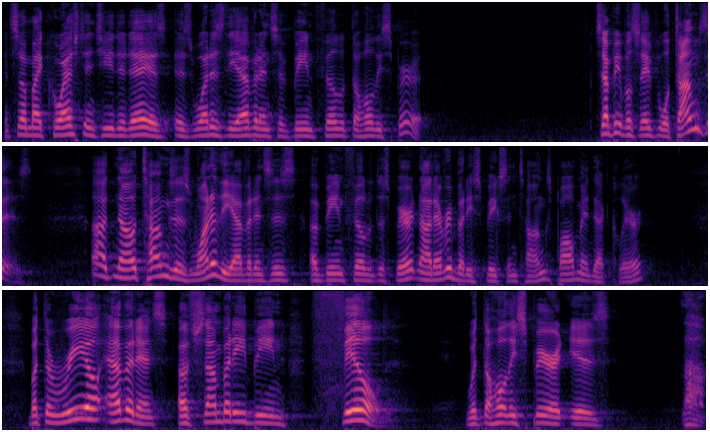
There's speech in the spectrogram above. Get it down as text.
And so, my question to you today is, is what is the evidence of being filled with the Holy Spirit? Some people say, well, tongues is. Uh, no, tongues is one of the evidences of being filled with the Spirit. Not everybody speaks in tongues. Paul made that clear. But the real evidence of somebody being filled with the Holy Spirit is love.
